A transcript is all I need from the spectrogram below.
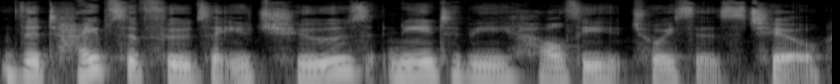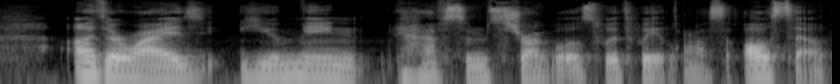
the types of foods that you choose need to be healthy choices too. Otherwise, you may have some struggles with weight loss also.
